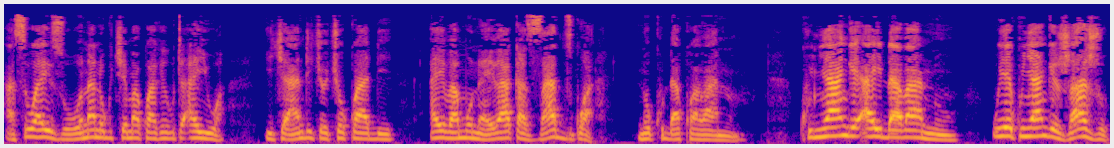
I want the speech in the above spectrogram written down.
asi waizoona nokuchema kwake kuti aiwa ichi handicho chokwadi aiva munhu aiva akazadzwa nokuda kwavanhu. Kunyange aida vanhu uye kunyange zvazvo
